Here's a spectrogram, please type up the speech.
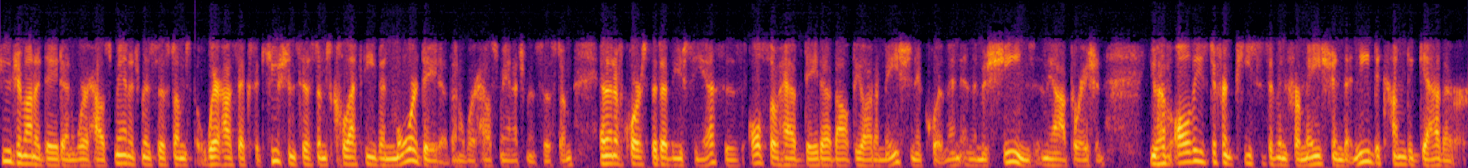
huge amount of data in warehouse management systems. Warehouse execution systems collect even more data than a warehouse management system. And then of course the wcs's also have data about the automation equipment and the machines in the operation. You have all these different pieces of information that need to come together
